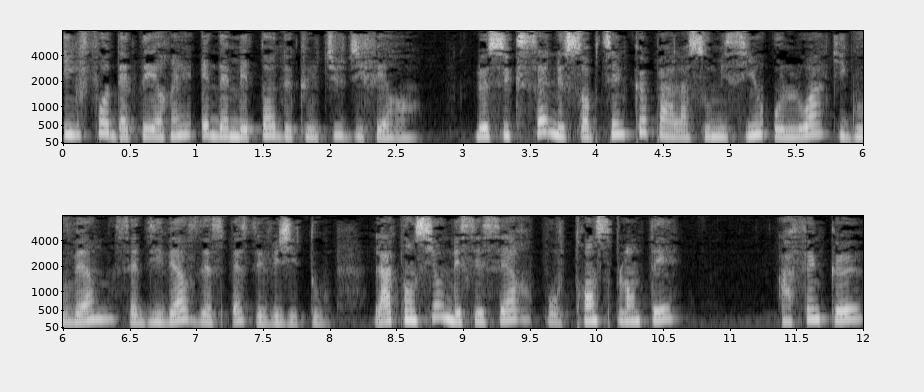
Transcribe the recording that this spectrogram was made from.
il faut des terrains et des méthodes de culture différents. Le succès ne s'obtient que par la soumission aux lois qui gouvernent ces diverses espèces de végétaux. L'attention nécessaire pour transplanter afin que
